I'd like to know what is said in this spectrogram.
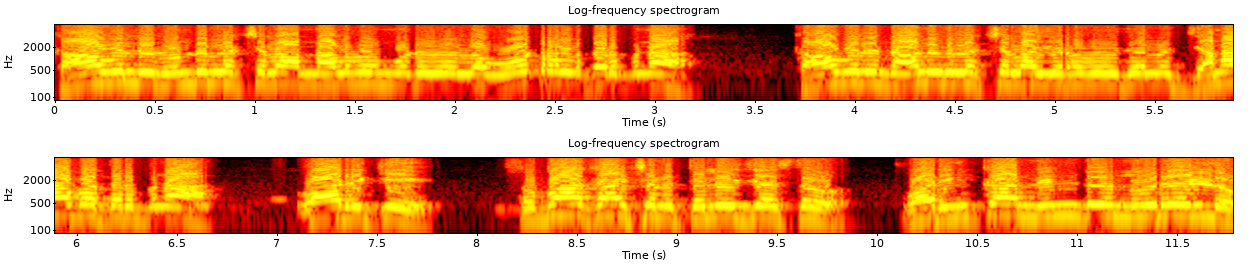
కావలి రెండు లక్షల నలభై మూడు వేల ఓటర్ల తరపున కావలి నాలుగు లక్షల ఇరవై ఐదు వేల జనాభా తరపున వారికి శుభాకాంక్షలు తెలియజేస్తూ వారు ఇంకా నిండు నూరేళ్ళు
